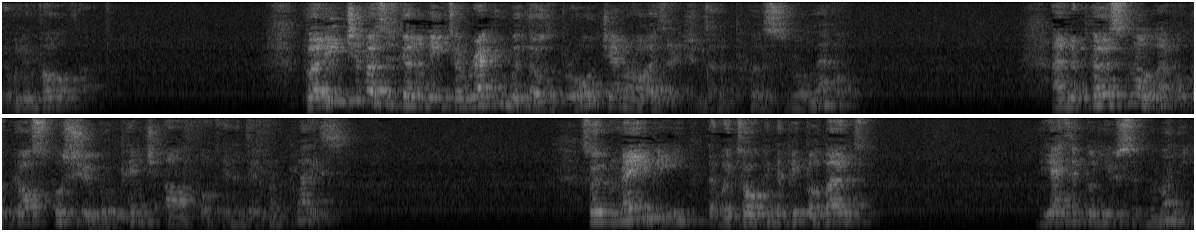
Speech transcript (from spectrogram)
It will involve that. But each of us is going to need to reckon with those broad generalizations at a personal level. And at a personal level, the gospel shoe will pinch our foot in a different place. So it may be that we're talking to people about the ethical use of money,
